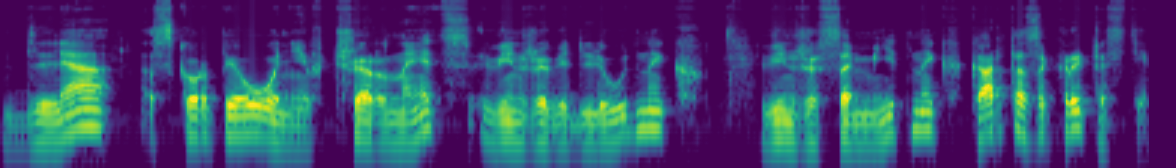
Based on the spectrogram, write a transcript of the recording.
Для скорпіонів чернець, він же відлюдник, він же самітник, карта закритості.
